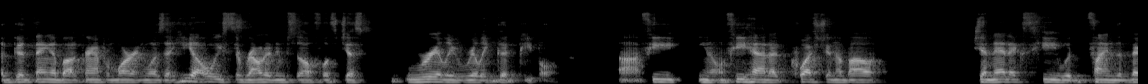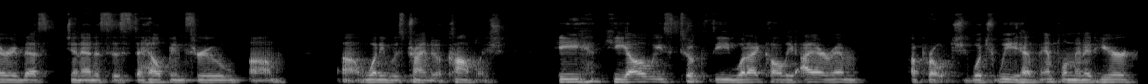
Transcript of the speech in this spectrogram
a good thing about Grandpa Martin was that he always surrounded himself with just really really good people. Uh, if he you know if he had a question about genetics, he would find the very best geneticists to help him through um, uh, what he was trying to accomplish. He he always took the what I call the IRM approach, which we have implemented here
